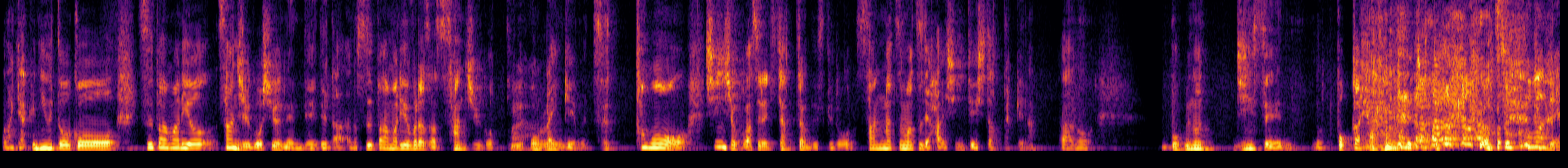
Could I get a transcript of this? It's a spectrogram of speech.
ま あ、逆に言うとこう「スーパーマリオ35周年」で出た「あのスーパーマリオブラザーズ35」っていうオンラインゲームずっともう新色忘れてちゃったんですけど3月末で配信停止だったっけなあの僕の人生のぽっかり穴が開いちゃった そこまで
